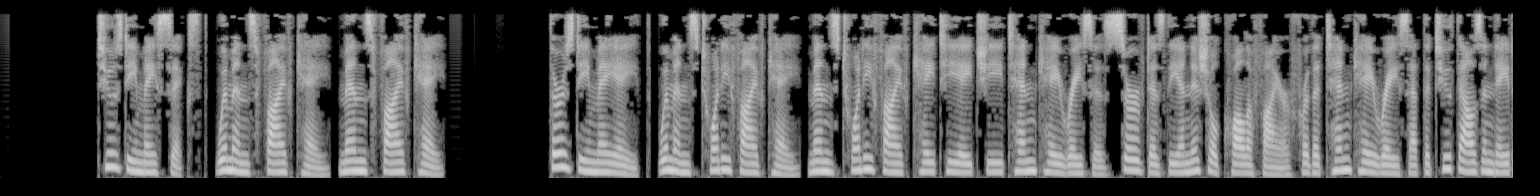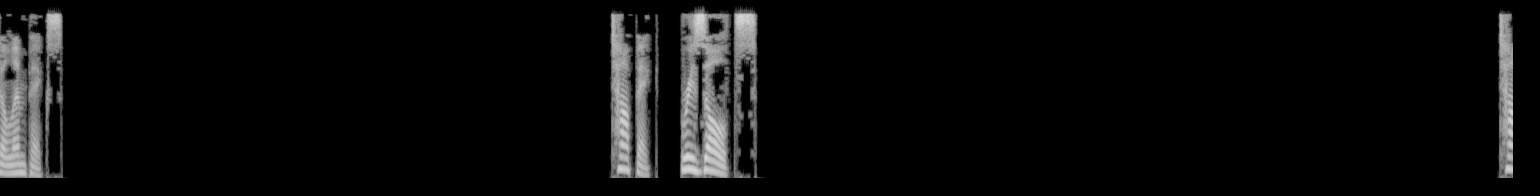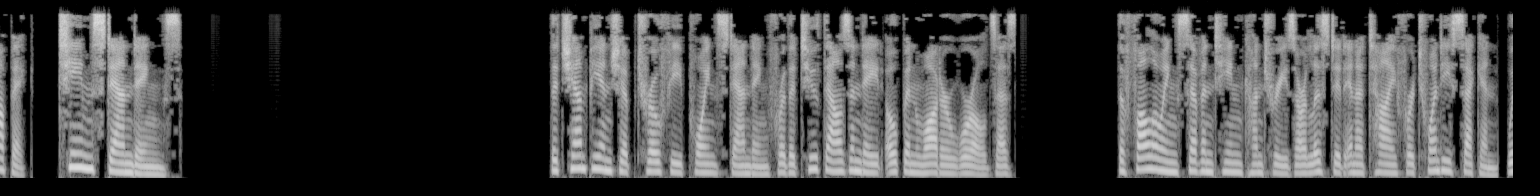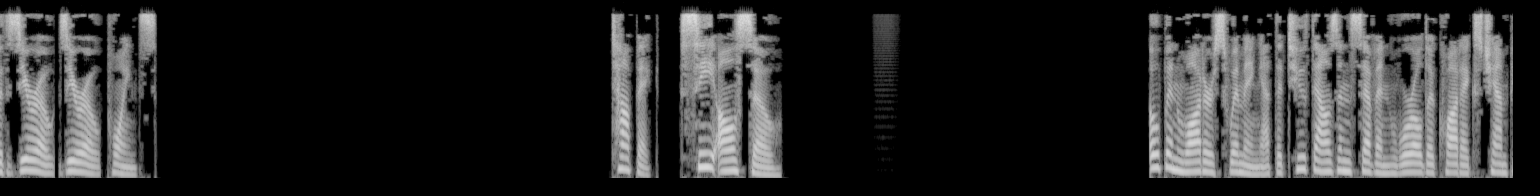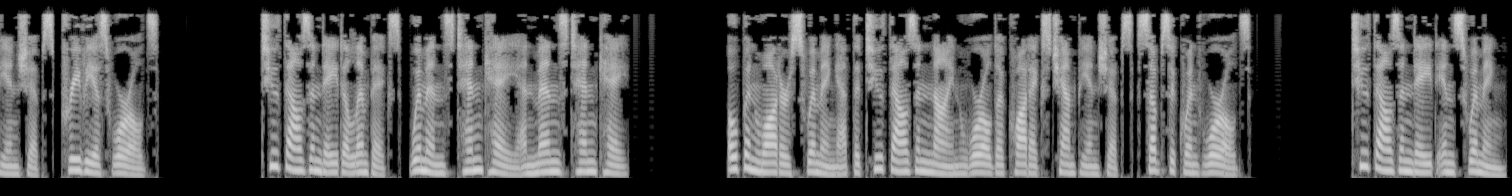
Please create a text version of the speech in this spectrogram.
Tuesday, May 6, Women's 5K, Men's 5K Thursday, May 8, Women's 25K, Men's 25K THE 10K races served as the initial qualifier for the 10K race at the 2008 Olympics. Results Topic: Team standings. The championship trophy point standing for the 2008 Open Water Worlds is The following 17 countries are listed in a tie for 22nd, with 0, 0 points. See also Open water swimming at the 2007 World Aquatics Championships previous worlds. 2008 Olympics women's 10K and men's 10K Open water swimming at the 2009 World Aquatics Championships subsequent worlds. 2008 in swimming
